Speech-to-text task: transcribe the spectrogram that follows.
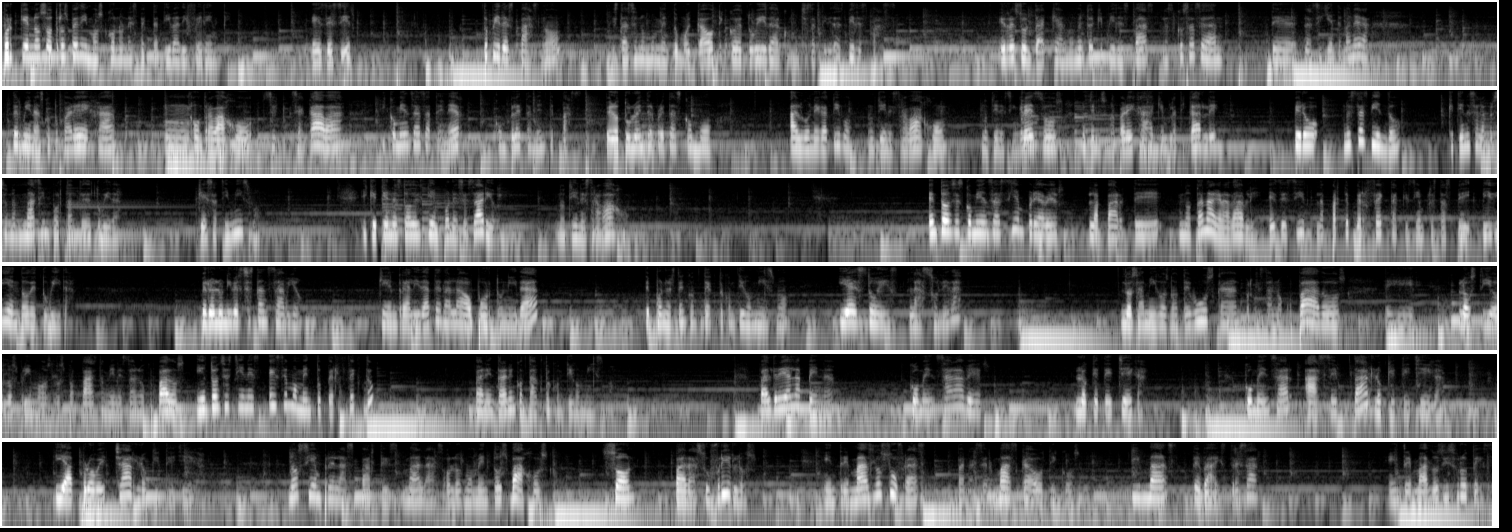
Porque nosotros pedimos con una expectativa diferente. Es decir, tú pides paz, ¿no? Estás en un momento muy caótico de tu vida, con muchas actividades, pides paz. Y resulta que al momento de que pides paz, las cosas se dan de la siguiente manera. Terminas con tu pareja, mm, un trabajo se, se acaba y comienzas a tener completamente paz. Pero tú lo interpretas como algo negativo. No tienes trabajo, no tienes ingresos, no tienes una pareja a quien platicarle. Pero no estás viendo que tienes a la persona más importante de tu vida, que es a ti mismo, y que tienes todo el tiempo necesario, no tienes trabajo. Entonces comienza siempre a ver la parte no tan agradable, es decir, la parte perfecta que siempre estás pidiendo de tu vida. Pero el universo es tan sabio que en realidad te da la oportunidad de ponerte en contacto contigo mismo y esto es la soledad. Los amigos no te buscan porque están ocupados, eh, los tíos, los primos, los papás también están ocupados y entonces tienes ese momento perfecto para entrar en contacto contigo mismo. Valdría la pena comenzar a ver lo que te llega comenzar a aceptar lo que te llega y aprovechar lo que te llega. No siempre las partes malas o los momentos bajos son para sufrirlos. Entre más los sufras, van a ser más caóticos y más te va a estresar. Entre más los disfrutes,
